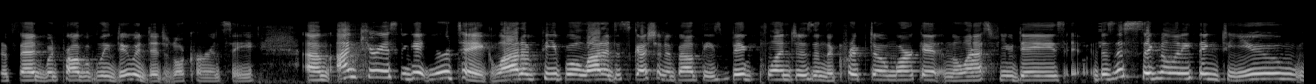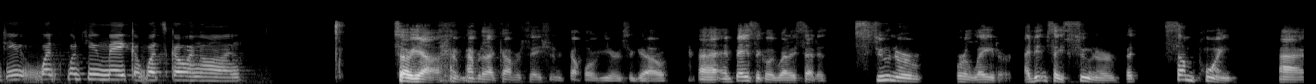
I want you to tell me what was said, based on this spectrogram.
the Fed would probably do a digital currency. Um, I'm curious to get your take. A lot of people, a lot of discussion about these big plunges in the crypto market in the last few days. Does this signal anything to you? Do you what what do you make of what's going on? So yeah, I remember that conversation a couple of years ago, uh, and basically what I said is sooner or later. I didn't say sooner, but some point uh,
